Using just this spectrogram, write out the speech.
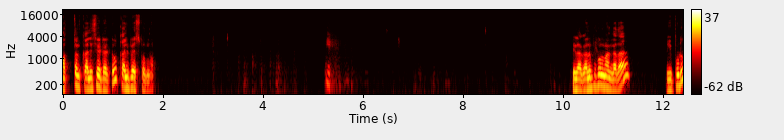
మొత్తం కలిసేటట్టు కలిపేసుకుందాం. ఇలా కలుపుకున్నాం కదా ఇప్పుడు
